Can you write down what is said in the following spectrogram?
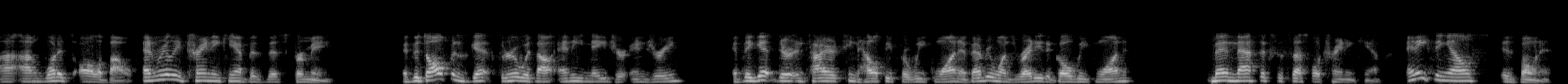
uh, on what it's all about. And really, training camp is this for me. If the Dolphins get through without any major injury, if they get their entire team healthy for week one, if everyone's ready to go week one, then that's a successful training camp. Anything else is bonus.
